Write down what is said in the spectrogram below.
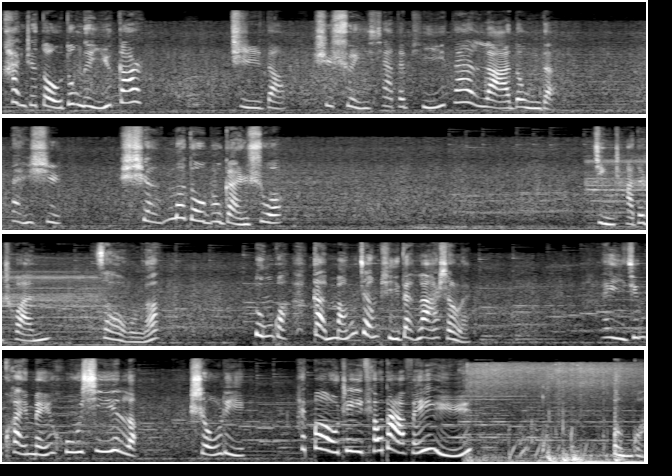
看着抖动的鱼竿知道是水下的皮蛋拉动的，但是什么都不敢说。警察的船走了，冬瓜赶忙将皮蛋拉上来。他已经快没呼吸了，手里还抱着一条大肥鱼。冬瓜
